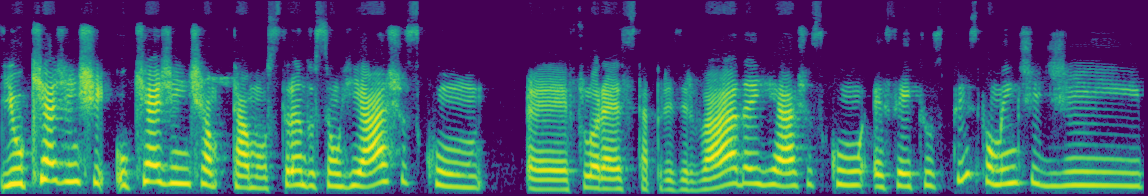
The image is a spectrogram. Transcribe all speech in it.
E o que a gente o que a gente está mostrando são riachos com é, floresta preservada e riachos com efeitos principalmente de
